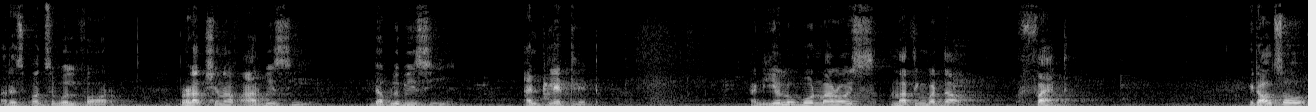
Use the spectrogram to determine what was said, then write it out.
responsible for production of RBC, WBC and platelet. And yellow bone marrow is nothing but the fat. It also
